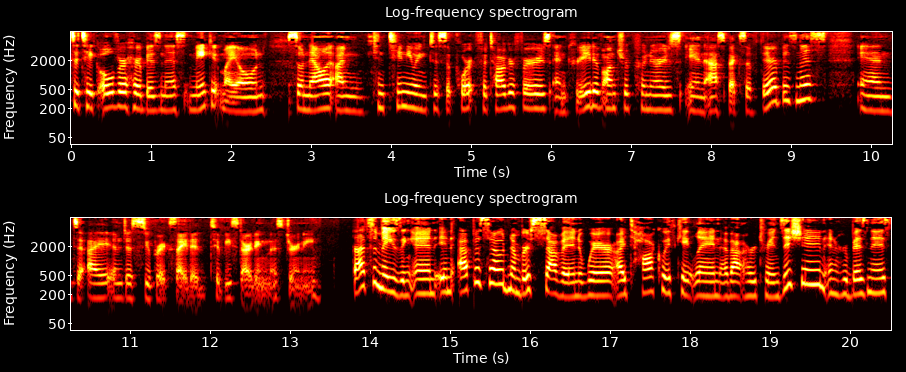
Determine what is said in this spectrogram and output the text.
to take over her business, make it my own. So now I'm continuing to support photographers and creative entrepreneurs in aspects of their business, and I am just super excited to be starting this journey. That's amazing. And in episode number seven, where I talk with Caitlin about her transition and her business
